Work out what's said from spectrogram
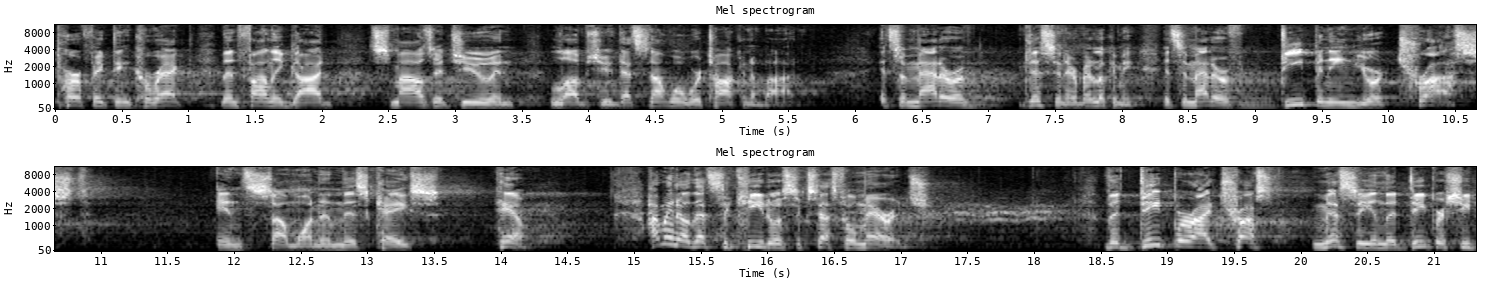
perfect and correct, then finally God smiles at you and loves you. That's not what we're talking about. It's a matter of, listen, everybody look at me. It's a matter of deepening your trust in someone, in this case, Him. How many know that's the key to a successful marriage? The deeper I trust Missy and the deeper she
